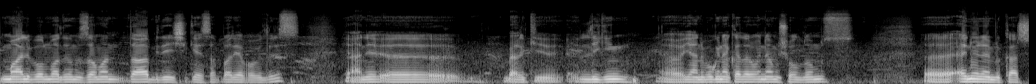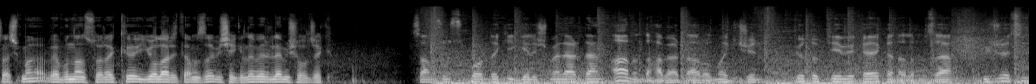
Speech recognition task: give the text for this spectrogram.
mağlup olmadığımız zaman daha bir değişik hesaplar yapabiliriz. Yani e, belki ligin e, yani bugüne kadar oynamış olduğumuz e, en önemli karşılaşma ve bundan sonraki yol haritamızda bir şekilde belirlemiş olacak. Samsun Spor'daki gelişmelerden anında haberdar olmak için YouTube TV Kaya kanalımıza ücretsiz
